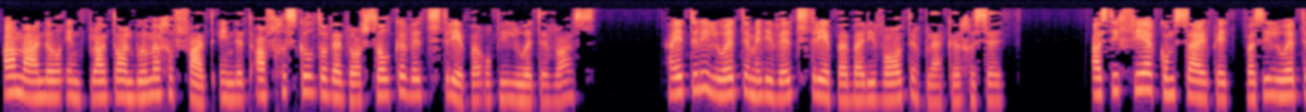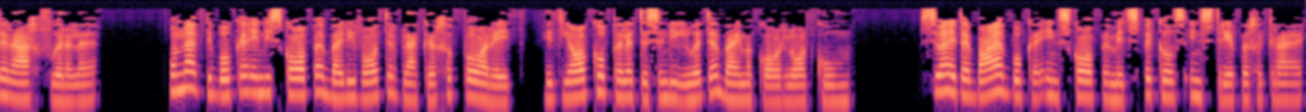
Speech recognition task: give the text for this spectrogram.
amandel en plataanbome gevat en dit afgeskuld totdat daar sulke wit strepe op die loote was. Hij het die loote met die wit strepe bij die waterplekke gezet. Als die vee kom suip het, was die loote reg voor hulle. Omdat die bokken en die skape bij die waterplekke gepaar het, het Jacob hulle tussen die loote bij mekaar laat kom. So het hy baie bokke en skape met spikkels en strepe gekry.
